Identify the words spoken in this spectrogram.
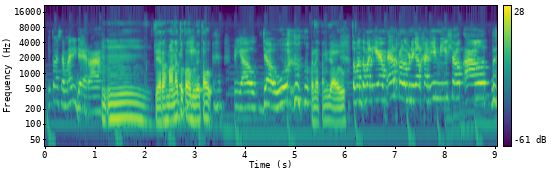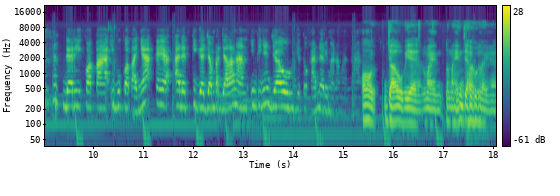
itu SMA di daerah Mm-mm. Daerah mana tuh kalau boleh tahu? Riau jauh Pendatang jauh. teman-teman IMR kalau mendengarkan ini shout out dari kota ibu kotanya kayak ada tiga jam perjalanan intinya jauh gitu kan dari mana-mana Oh jauh ya, lumayan lumayan jauh lah ya.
